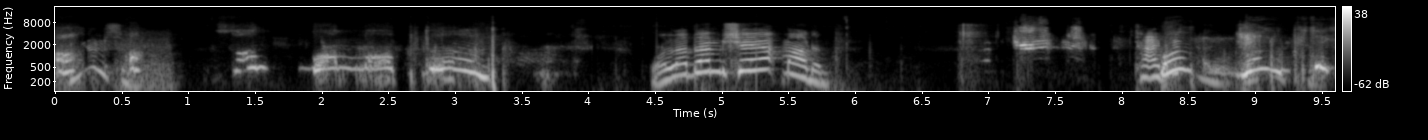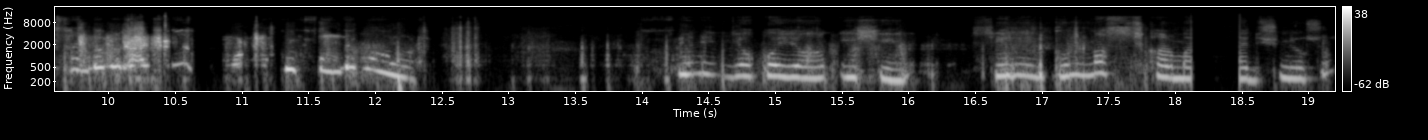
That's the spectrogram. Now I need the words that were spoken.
Ah, Biliyor musun? ah. sen lan ne yaptın? Vallahi ben bir şey yapmadım. Terk Lan, lan bir tek sende var. Bir tek sende var. Senin yapacağın işin. Senin bunu nasıl çıkarmayı düşünüyorsun?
